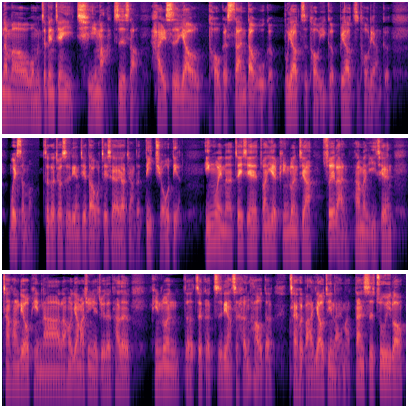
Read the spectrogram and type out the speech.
那么我们这边建议，起码至少还是要投个三到五个，不要只投一个，不要只投两个。为什么？这个就是连接到我接下来要讲的第九点。因为呢，这些专业评论家虽然他们以前常常留品啊，然后亚马逊也觉得他的评论的这个质量是很好的，才会把他邀进来嘛。但是注意喽，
